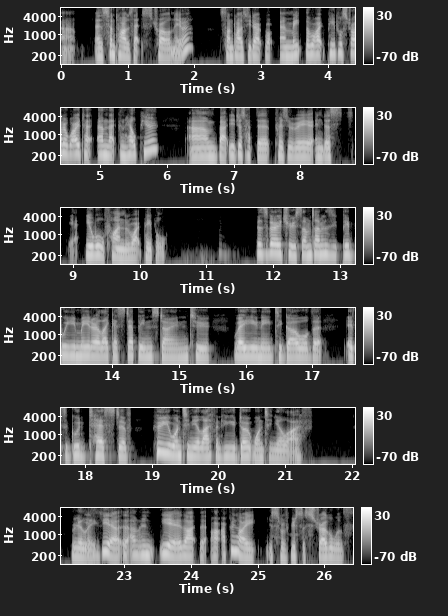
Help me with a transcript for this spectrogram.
Um, and sometimes that's trial and error. Sometimes you don't meet the right people straight away, to, and that can help you. Um, but you just have to persevere and just yeah, you will find the right people. That's very true. Sometimes people you meet are like a stepping stone to where you need to go, or the it's a good test of who you want in your life and who you don't want in your life. Really? Yeah. I mean, yeah. Like I think I sort of used to struggle with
